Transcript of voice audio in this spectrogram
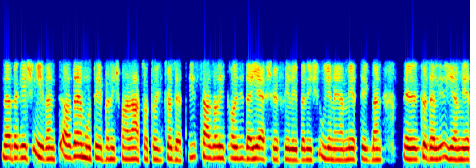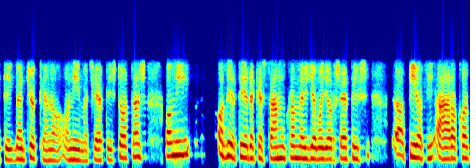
de és éven, az elmúlt évben is már látszott, hogy közel 10%-kal, az idei első fél évben is ugyanilyen mértékben, közel ilyen mértékben csökken a, a német sertéstartás, ami azért érdekes számunkra, mert ugye a magyar sertés a piaci árakat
